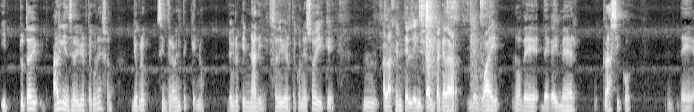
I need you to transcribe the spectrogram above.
¿Y tú te, alguien se divierte con eso? Yo creo, sinceramente, que no. Yo creo que nadie se divierte con eso y que mm, a la gente le encanta quedar de guay, ¿no? De, de gamer clásico, de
